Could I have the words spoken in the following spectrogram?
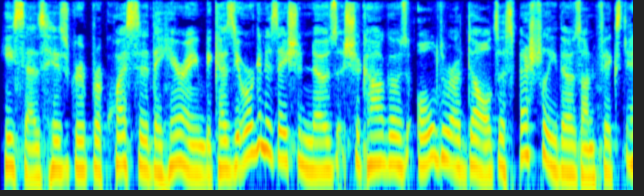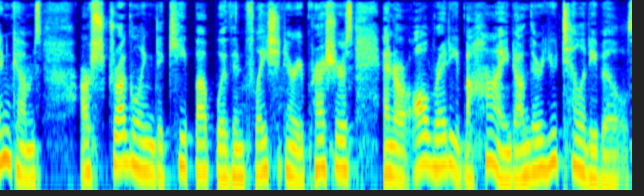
He says his group requested the hearing because the organization knows Chicago's older adults, especially those on fixed incomes, are struggling to keep up with inflationary pressures and are already behind on their utility bills.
